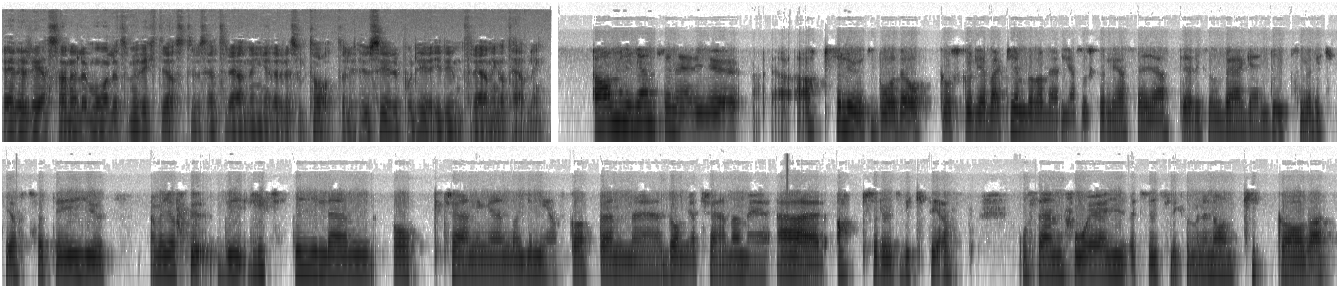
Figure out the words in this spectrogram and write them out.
Är det resan eller målet som är viktigast? Det vill säga träning eller resultat? Eller hur ser du på det i din träning och tävling? Ja, men egentligen är det ju absolut både och. Och skulle jag verkligen behöva välja så skulle jag säga att det är liksom vägen dit som är viktigast. För det är ju ja, men jag skulle, det är livsstilen och träningen och gemenskapen, med de jag tränar med, är absolut viktigast. Och sen får jag givetvis liksom en enorm kick av att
